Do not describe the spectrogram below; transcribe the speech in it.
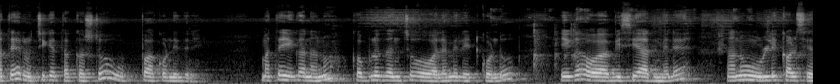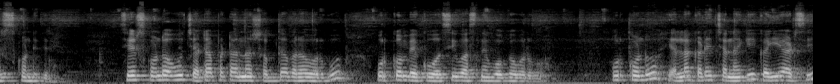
ಮತ್ತು ರುಚಿಗೆ ತಕ್ಕಷ್ಟು ಉಪ್ಪು ಹಾಕ್ಕೊಂಡಿದ್ದೀನಿ ಮತ್ತು ಈಗ ನಾನು ಕಬ್ಬಣದಂಚು ಒಲೆ ಮೇಲೆ ಇಟ್ಕೊಂಡು ಈಗ ಬಿಸಿ ಆದಮೇಲೆ ನಾನು ಹುಳ್ಳಿಕಾಳು ಸೇರಿಸ್ಕೊಂಡಿದ್ದೀನಿ. ಸೇರಿಸ್ಕೊಂಡು ಅವು ಚಟಪಟ ಅನ್ನೋ ಶಬ್ದ ಬರೋವರೆಗೂ ಹುರ್ಕೊಬೇಕು, ಹಸಿ ವಾಸನೆ ಹೋಗೋವರೆಗೂ. ಹುರ್ಕೊಂಡು ಎಲ್ಲ ಕಡೆ ಚೆನ್ನಾಗಿ ಕೈ ಆಡಿಸಿ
